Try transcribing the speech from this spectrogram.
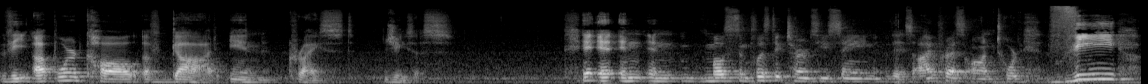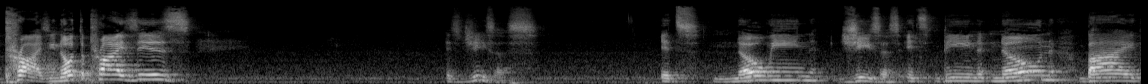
the upward call of God in Christ Jesus. In, in, in, most simplistic terms, he's saying this I press on toward the prize. You know what the prize is? It's Jesus. It's knowing Jesus. It's being known by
